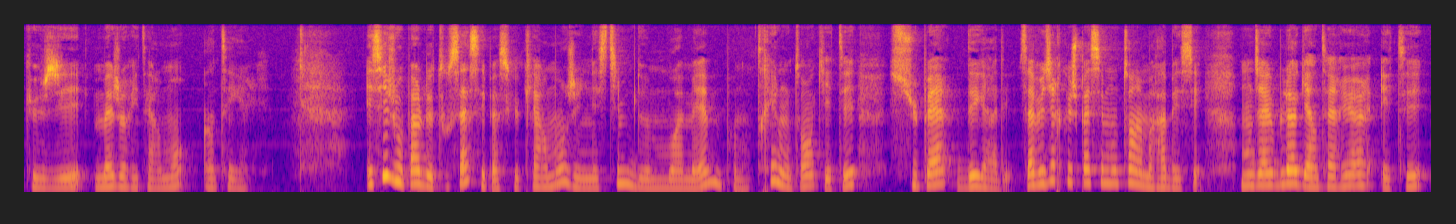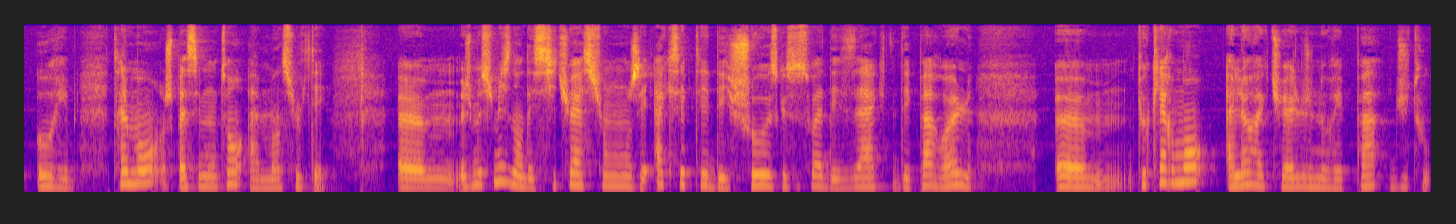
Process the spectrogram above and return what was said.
que j'ai majoritairement intégrées. Et si je vous parle de tout ça, c'est parce que clairement j'ai une estime de moi-même pendant très longtemps qui était super dégradée. Ça veut dire que je passais mon temps à me rabaisser. Mon dialogue intérieur était horrible. Tellement je passais mon temps à m'insulter. Euh, je me suis mise dans des situations, j'ai accepté des choses, que ce soit des actes, des paroles, euh, que clairement, à l'heure actuelle, je n'aurais pas du tout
